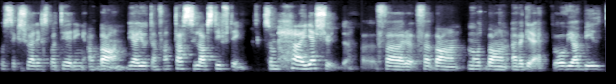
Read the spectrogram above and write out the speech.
och sexuell exploatering av barn. Vi har gjort en fantastisk lagstiftning som höjer skydd för, för barn mot barnövergrepp. Och vi har byggt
